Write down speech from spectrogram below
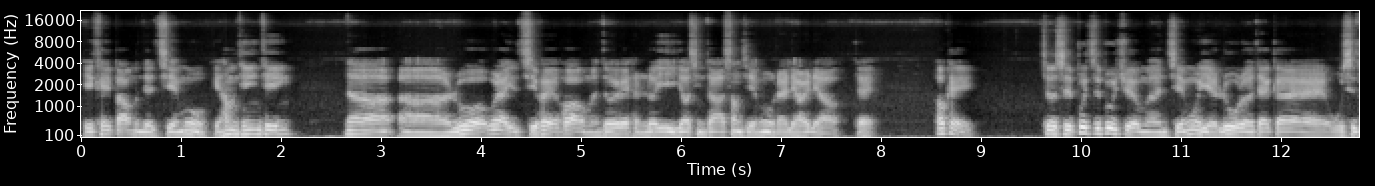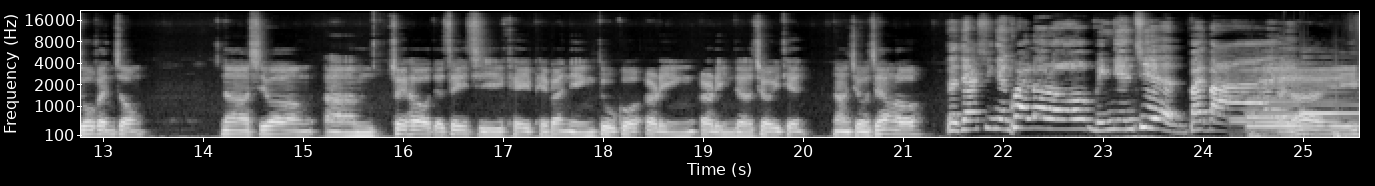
也可以把我们的节目给他们听一听。那呃，如果未来有机会的话，我们都会很乐意邀请大家上节目来聊一聊。对，OK，就是不知不觉我们节目也录了大概五十多分钟。那希望，嗯，最后的这一集可以陪伴您度过二零二零的最后一天。那就这样喽，大家新年快乐喽！明年见，拜拜，拜拜。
